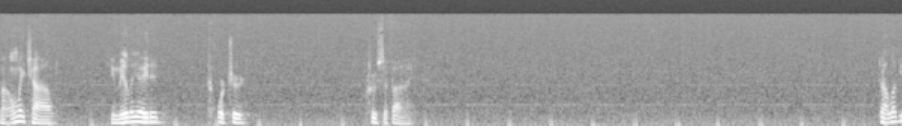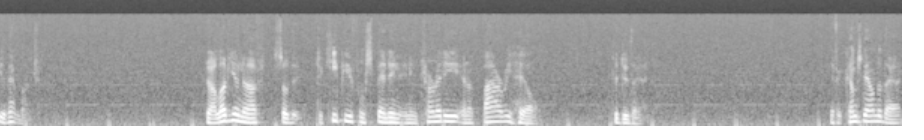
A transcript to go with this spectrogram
my only child, humiliated, tortured, crucified. Do I love you that much? Do I love you enough so that to keep you from spending an eternity in a fiery hell to do that? If it comes down to that,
